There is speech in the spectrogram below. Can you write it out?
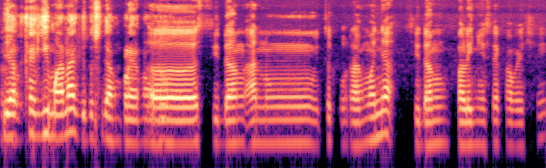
Ya kayak gimana gitu sidang pleno tuh. eh sidang anu cek orang banyak sidang paling hese KWC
